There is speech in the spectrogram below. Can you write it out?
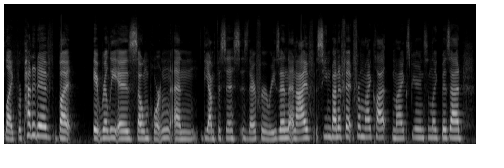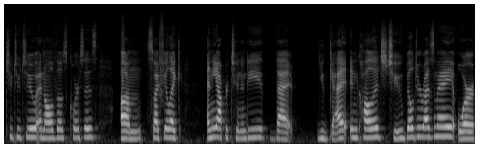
like repetitive, but it really is so important and the emphasis is there for a reason and i've seen benefit from my class my experience in like biz bizad 222 and all of those courses. Um, so i feel like any opportunity that you get in college to build your resume or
